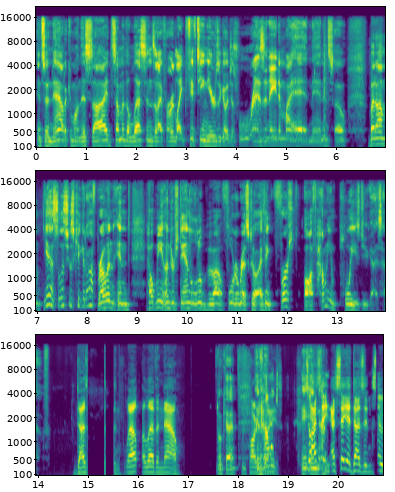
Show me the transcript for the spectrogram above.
And so now to come on this side, some of the lessons that I've heard like 15 years ago just resonate in my head, man. And so, but, um, yeah, so let's just kick it off, bro, and, and help me understand a little bit about Florida risk. So I think first off, how many employees do you guys have? Does well, eleven now. Okay. We parted ways. Much, and, so and I say I say a dozen. So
